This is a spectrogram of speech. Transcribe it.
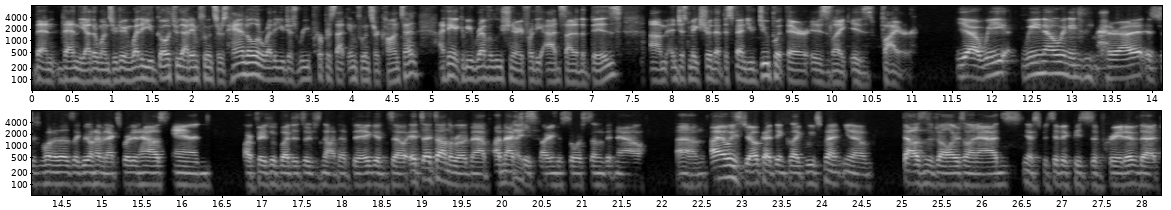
than than the other ones you're doing. Whether you go through that influencer's handle or whether you just repurpose that influencer content, I think it could be revolutionary for the ad side of the biz, um, and just make sure that the spend you do put there is like is fire. Yeah, we we know we need to be better at it. It's just one of those like we don't have an expert in house and our Facebook budgets are just not that big. And so it's it's on the roadmap. I'm actually nice. starting to source some of it now. Um, I always joke, I think like we've spent, you know, thousands of dollars on ads, you know, specific pieces of creative that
